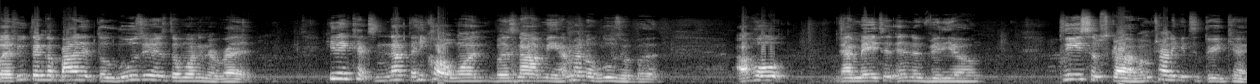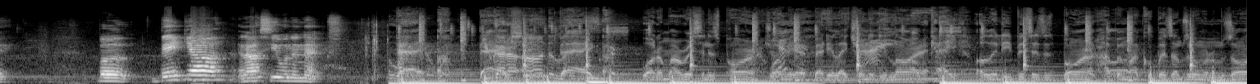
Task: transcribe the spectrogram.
But if you think about it, the loser is the one in the red. He didn't catch nothing. He caught one, but it's not me. I'm not no loser, but I hope that made it to the end of the video. Please subscribe. I'm trying to get to 3K. But thank y'all, and I'll see you in the next. Bag, uh, shit, bag. Uh, water my wrist and it's pouring. Want me a Betty like Trinity Lauren. All of these bitches is. Hop in my coupe as I'm zooming, I'm zoring.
